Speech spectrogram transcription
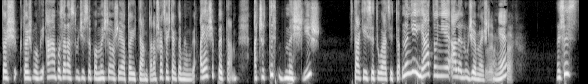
ktoś, ktoś mówi, a bo zaraz ludzie sobie pomyślą, że ja to i tamto. Na przykład coś tak do mnie mówię. A ja się pytam, a czy ty myślisz w takiej sytuacji to? No nie, ja to nie, ale ludzie myślą, nie? Tak. No to jest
